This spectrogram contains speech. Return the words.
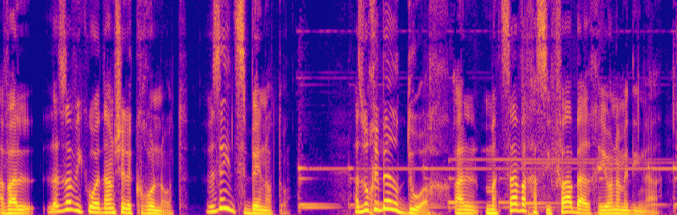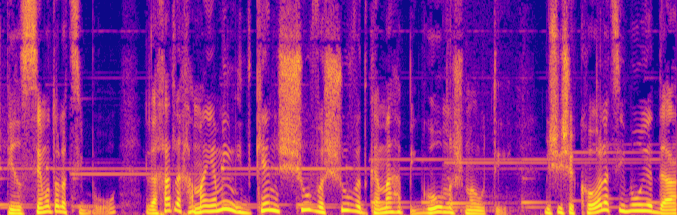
אבל לזוביק הוא אדם של עקרונות, וזה עצבן אותו. אז הוא חיבר דוח על מצב החשיפה בארכיון המדינה, פרסם אותו לציבור, ואחת לכמה ימים עדכן שוב ושוב עד כמה הפיגור משמעותי, בשביל שכל הציבור ידע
